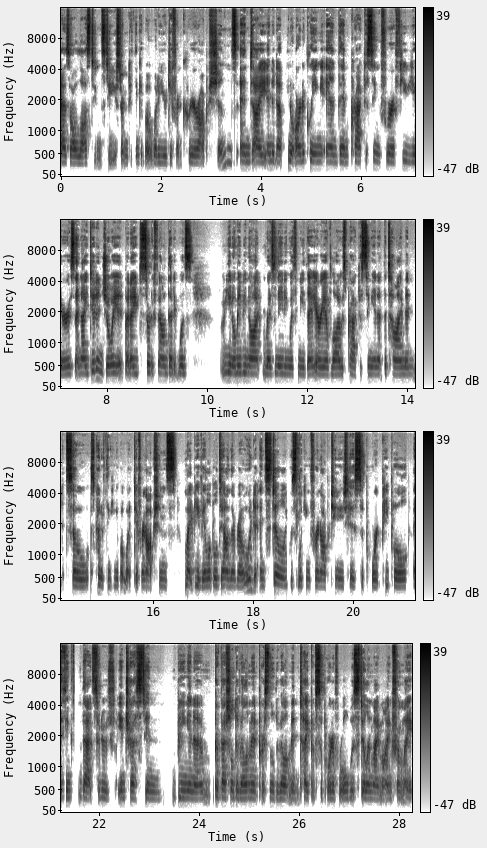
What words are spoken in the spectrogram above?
as all law students do, you're starting to think about what are your different career options. And I ended up, you know, articling and then practicing for a few years. And I did enjoy it, but I sort of found that it was you know, maybe not resonating with me, the area of law I was practicing in at the time. And so I was kind of thinking about what different options might be available down the road and still was looking for an opportunity to support people. I think that sort of interest in being in a professional development, personal development type of supportive role was still in my mind from my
